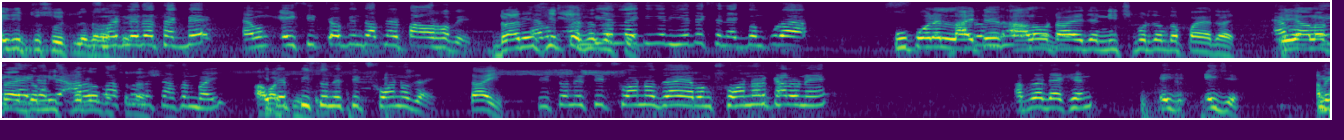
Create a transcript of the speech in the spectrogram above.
এই যে একটু সুইট লেদার সোয়েট লেদার থাকবে এবং এই সিটটাও কিন্তু আপনার পাওয়ার হবে। ড্রাইভিং সিট লাইটিং এর ইয়ে দেখছেন একদম পুরা উপরের লাইটের আলোটা এই যে নিচ পর্যন্ত পাওয়া যায়। এই আলোটা একদম নিচ পর্যন্ত চলে আসে। হাসান ভাই। এটা পিছনে সিট শোয়ানো যায়। তাই? পিছনে সিট শোয়ানো যায় এবং শোয়ানোর কারণে আপনারা দেখেন এই যে এই যে আমি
